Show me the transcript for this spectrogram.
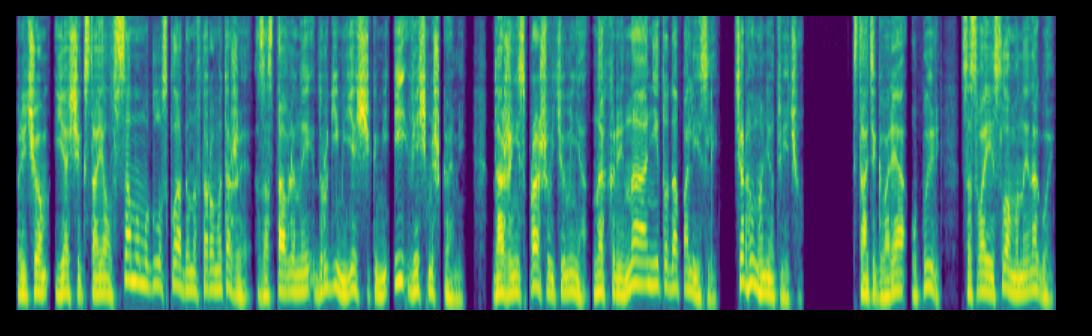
Причем ящик стоял в самом углу склада на втором этаже, заставленный другими ящиками и вещмешками. Даже не спрашивайте у меня, нахрена они туда полезли. Все равно не отвечу. Кстати говоря, упырь со своей сломанной ногой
